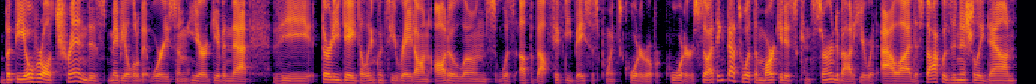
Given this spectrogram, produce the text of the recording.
But the overall trend is maybe a little bit worrisome here, given that the 30 day delinquency rate on auto loans was up about 50 basis points quarter over quarter. So I think that's what the market is concerned about here with Ally. The stock was initially down,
